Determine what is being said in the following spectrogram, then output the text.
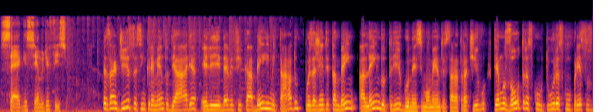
segue sendo difícil. Apesar disso, esse incremento de área ele deve ficar bem limitado, pois a gente também, além do trigo nesse momento estar atrativo, temos outras culturas com preços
